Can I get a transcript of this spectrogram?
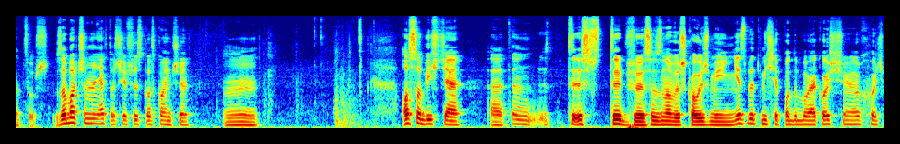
e, cóż, zobaczymy jak to się wszystko skończy. Mm. Osobiście e, ten ty- typ sezonowy szkoły żmi niezbyt mi się podobał jakoś, e, choć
